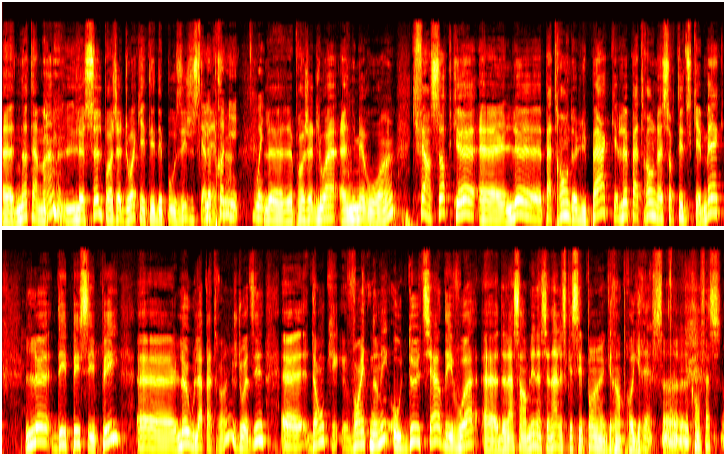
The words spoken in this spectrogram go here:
Euh, notamment, le seul projet de loi qui a été déposé jusqu'à Le maintenant. premier, oui. Le, le projet de loi euh, numéro un, qui fait en sorte que le patron de l'UPAC, le patron de la Sûreté du Québec, le DPCP, le ou la patronne, je dois dire, donc, vont être nommés aux deux tiers des voix de l'Assemblée nationale. Est-ce que c'est pas un grand progrès, ça, qu'on fasse ça?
